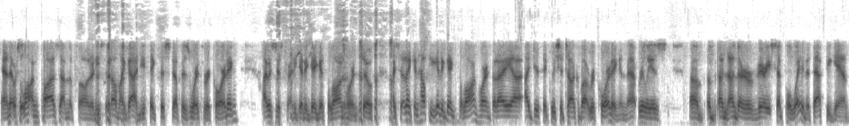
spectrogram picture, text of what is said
And there was a long pause on the phone, and he said, Oh my God, you think this stuff is worth recording? I was just trying to get a gig at the Longhorn. So I said I can help you get a gig at the Longhorn, but I uh, I do think we should talk about recording, and that really is uh, another very simple way that that began.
